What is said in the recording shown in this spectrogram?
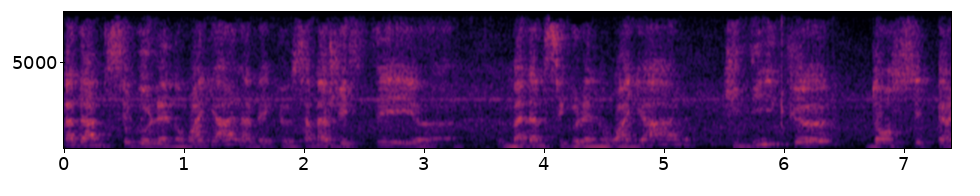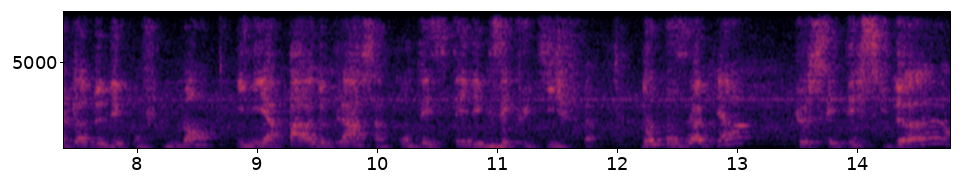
Madame Ségolène Royal, avec euh, Sa Majesté euh, Madame Ségolène Royal, qui dit que dans cette période de déconfinement, il n'y a pas de place à contester l'exécutif. Donc on voit bien que ces décideurs,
